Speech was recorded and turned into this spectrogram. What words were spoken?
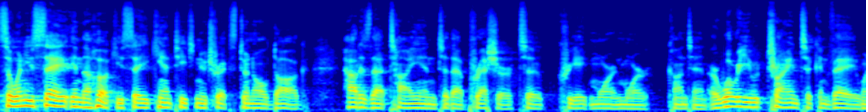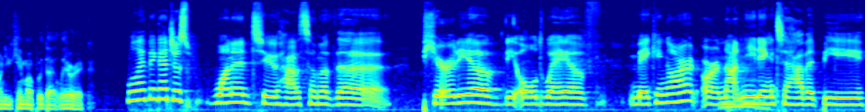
So, when you say in the hook, you say you can't teach new tricks to an old dog, how does that tie into that pressure to create more and more content? Or what were you trying to convey when you came up with that lyric? Well, I think I just wanted to have some of the purity of the old way of making art or not mm. needing to have it be,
